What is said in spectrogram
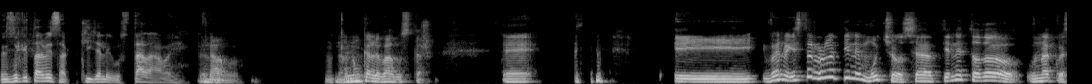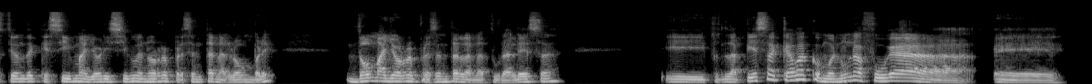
Pensé que tal vez aquí ya le gustaba, güey, pero... No, no, nunca le va a gustar. Eh, Y bueno, y esta rola tiene mucho, o sea, tiene todo una cuestión de que sí mayor y sí menor representan al hombre, do mayor representa la naturaleza, y pues la pieza acaba como en una fuga eh,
